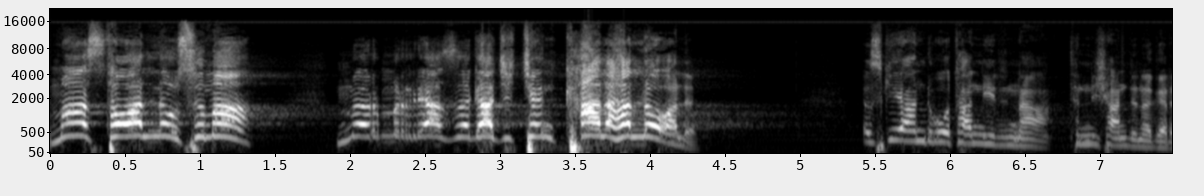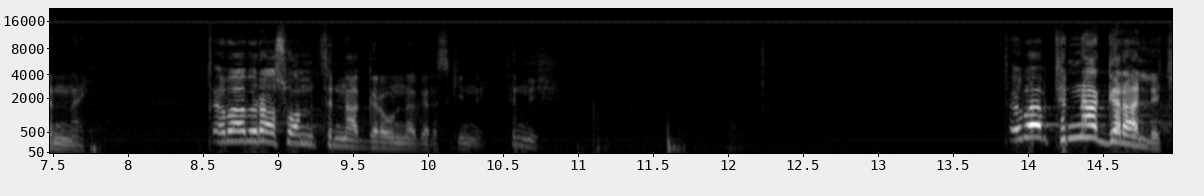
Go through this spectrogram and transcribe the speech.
ማስተዋል ነው። ስማ መርምሬ አዘጋጅቼን ካልሃለሁ አለ። እስኪ አንድ ቦታ እንሂድና ትንሽ አንድ ነገር እናይ። ጥበብ ራሷ የምትናገረውን ነገር እስኪ እናይ ትንሽ ጥበብ ትናገራለች።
